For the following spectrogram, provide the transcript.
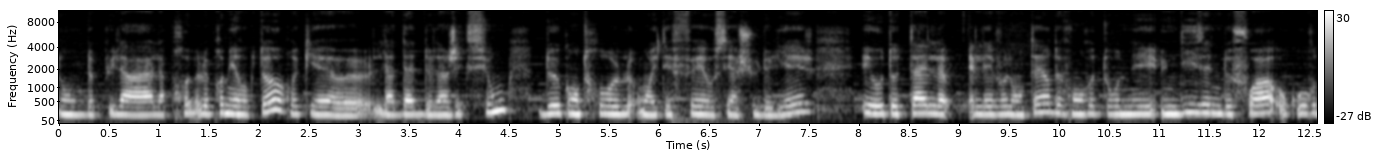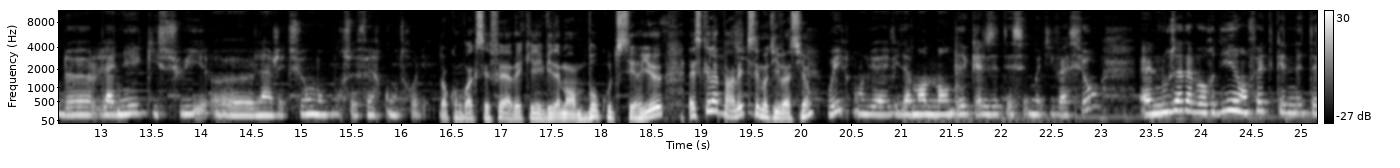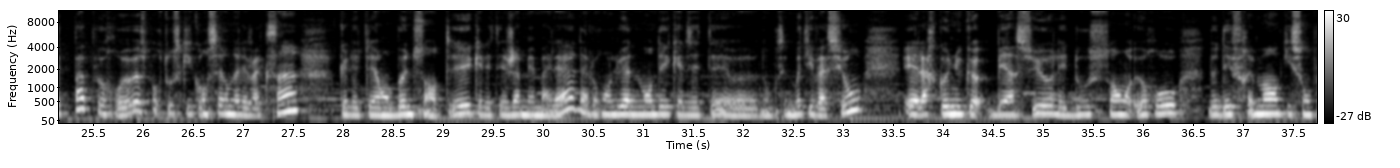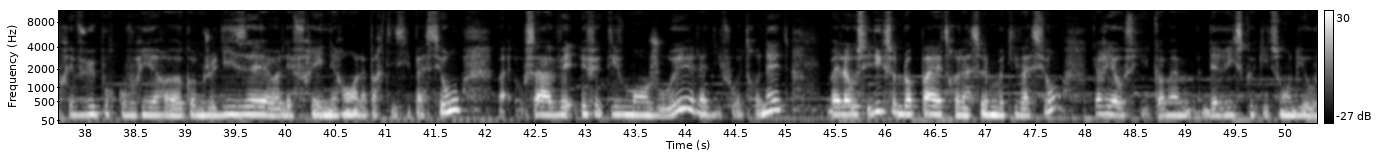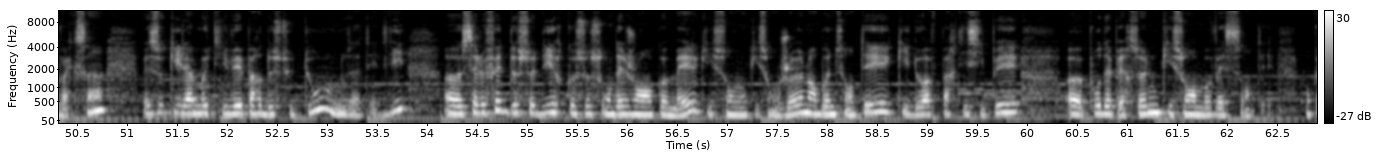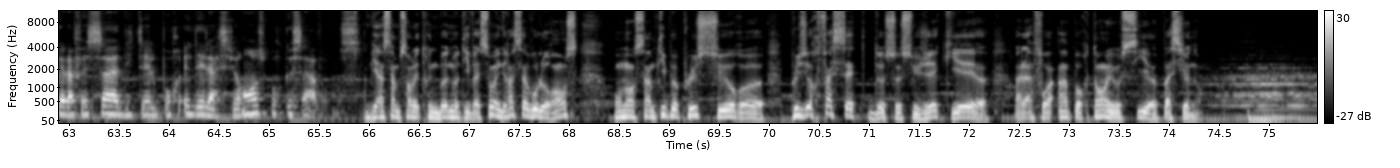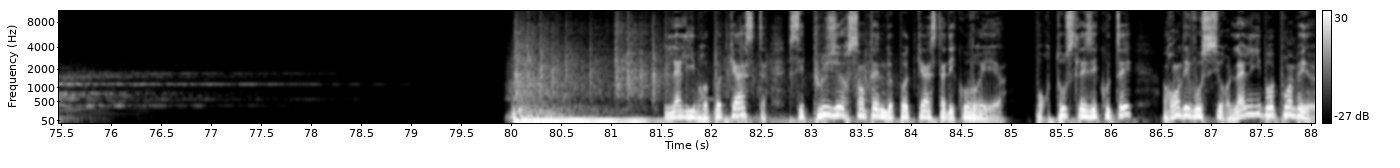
Donc depuis le 1er octobre, qui est la date de l'injection, deux contrôles ont été faits au CHU de Liège et au total, les volontaires devront retourner une dizaine de fois au cours de l'année qui suit euh, l'injection, donc pour se faire contrôler. Donc on voit que c'est fait avec évidemment beaucoup de sérieux. Est-ce qu'elle a parlé de ses motivations? Oui, on lui a évidemment demandé quelles étaient ses motivations. Elle nous a d'abord dit en fait qu'elle n'était pas peureuse pour tout ce qui concerne les vaccins, qu'elle était en bonne santé, qu'elle n'était jamais malade. Alors on lui a demandé quelles étaient euh, donc ses motivations et elle a reconnu que bien sûr les 1200 euros de défraiement qui sont prévus vu pour couvrir, euh, comme je disais, euh, les frais inhérents à la participation. Bah, ça avait effectivement joué, elle a dit, il faut être honnête, mais elle a aussi dit que ce ne doit pas être la seule motivation, car il y a aussi quand même des risques qui sont liés au vaccin. Mais ce qui l'a motivé par-dessus tout, nous a-t-elle dit, euh, c'est le fait de se dire que ce sont des gens comme elle, qui sont, qui sont jeunes, en bonne santé, qui doivent participer euh, pour des personnes qui sont en mauvaise santé. Donc elle a fait ça, dit-elle, pour aider la science, pour que ça avance. Bien, ça me semble être une bonne motivation. Et grâce à vous, Laurence, on en sait un petit peu plus sur euh, plusieurs facettes de ce sujet qui est euh, à la fois important et aussi passionnant. La Libre Podcast, c'est plusieurs centaines de podcasts à découvrir. Pour tous les écouter, rendez-vous sur lalibre.be.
